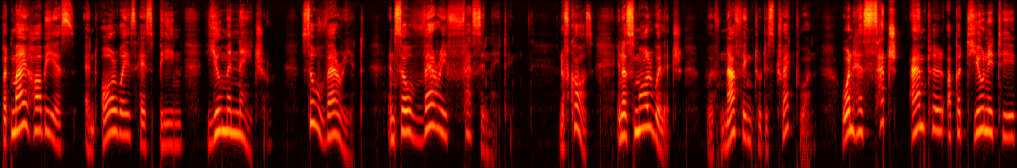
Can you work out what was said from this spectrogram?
but my hobby is, and always has been, human nature, so varied and so very fascinating. And of course, in a small village, with nothing to distract one, one has such ample opportunity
